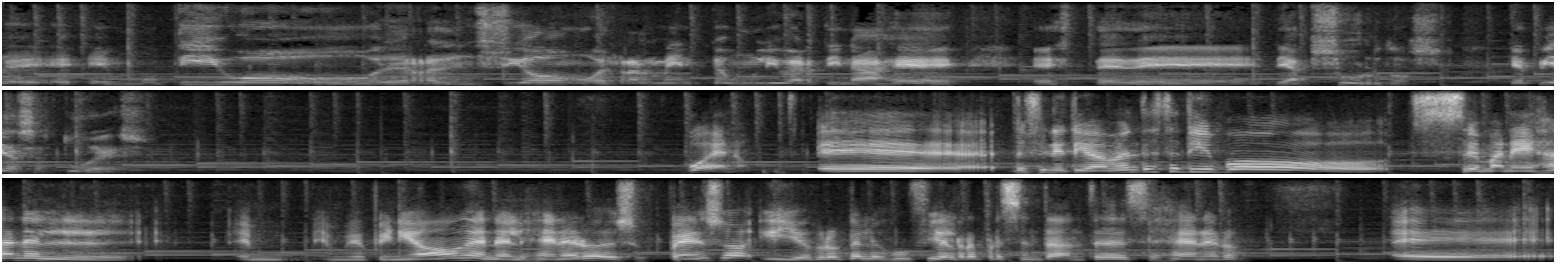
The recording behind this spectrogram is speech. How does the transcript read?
eh, emotivo, de redención, o es realmente un libertinaje este, de, de absurdos. ¿Qué piensas tú de eso? Bueno, eh, definitivamente este tipo se maneja en el, en, en, mi opinión, en el género de suspenso y yo creo que él es un fiel representante de ese género. Eh,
